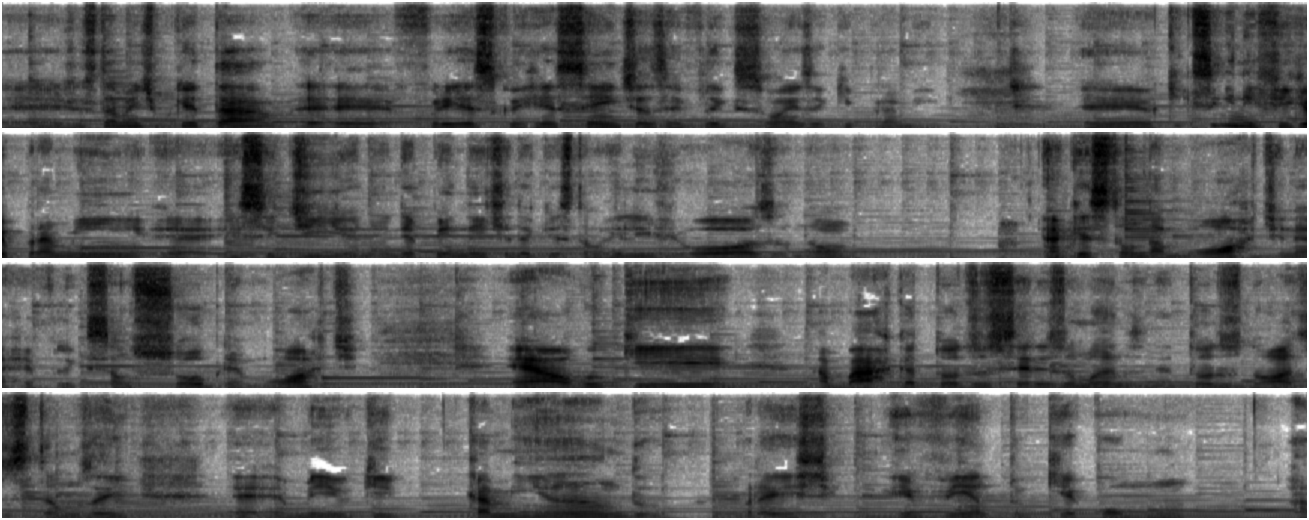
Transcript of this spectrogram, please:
É, justamente porque está é, é, fresco e recente as reflexões aqui para mim. É, o que, que significa para mim é, esse dia, né? independente da questão religiosa ou não? A questão da morte, né, a reflexão sobre a morte, é algo que abarca todos os seres humanos, né? Todos nós estamos aí é, é meio que caminhando para este evento que é comum a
